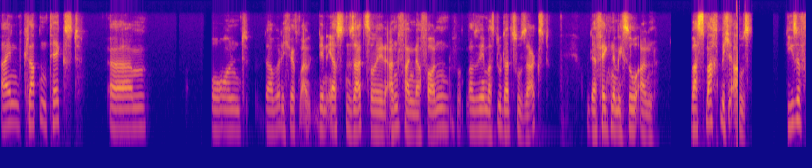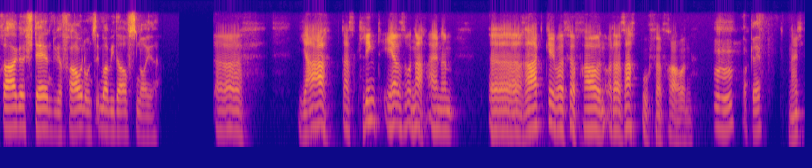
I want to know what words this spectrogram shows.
einen Klappentext ähm, und da würde ich jetzt mal den ersten Satz oder den Anfang davon, mal sehen, was du dazu sagst. Und der fängt nämlich so an. Was macht mich aus? Diese Frage stellen wir Frauen uns immer wieder aufs Neue. Äh, ja, das klingt eher so nach einem äh, Ratgeber für Frauen oder Sachbuch für Frauen. Mhm, okay. Nicht?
